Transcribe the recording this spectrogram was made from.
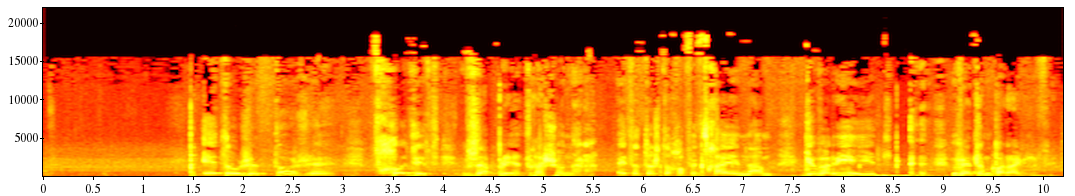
Это уже тоже входит в запрет Рашонара. Это то, что Хофецхайм нам говорит в этом параграфе.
